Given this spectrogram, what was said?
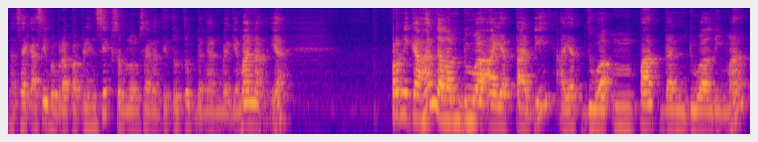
Nah, saya kasih beberapa prinsip sebelum saya nanti tutup dengan bagaimana ya. Pernikahan dalam dua ayat tadi, ayat 24 dan 25,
